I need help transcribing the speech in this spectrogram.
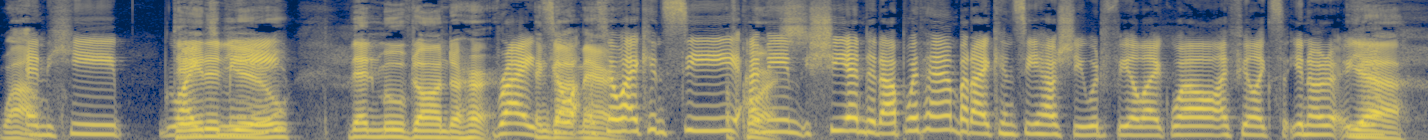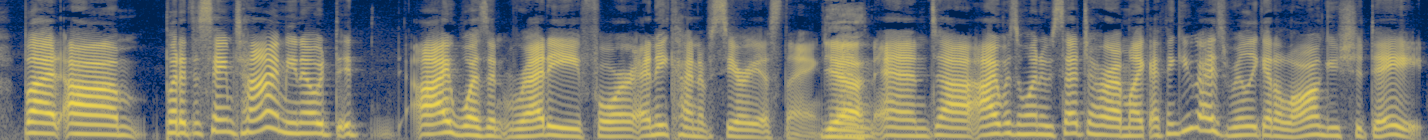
Wow. and he Mm. dated me. you, then moved on to her, Right. And so got married. so I can see I mean she ended up with him, but I can see how she would feel like, well, I feel like you know, you Yeah. know. But um but at the same time, you know, it, it I wasn't ready for any kind of serious thing. Yeah. And and uh, I was the one who said to her, I'm like, I think you guys really get along. You should date.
